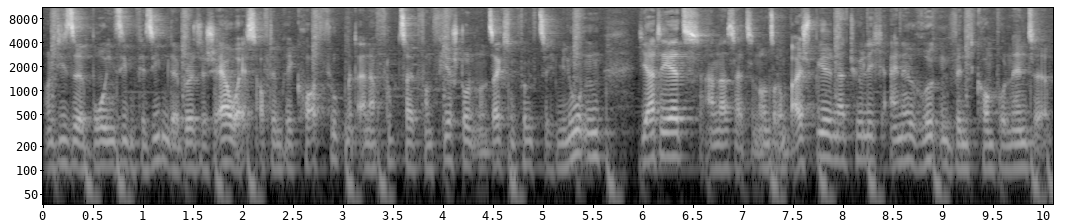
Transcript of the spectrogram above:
Und diese Boeing 747 der British Airways auf dem Rekordflug mit einer Flugzeit von 4 Stunden und 56 Minuten, die hatte jetzt, anders als in unserem Beispiel, natürlich eine Rückenwindkomponente.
